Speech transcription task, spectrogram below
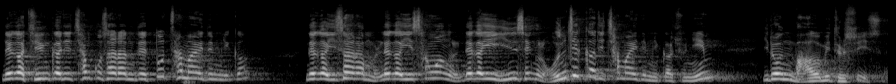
내가 지금까지 참고 살았는데 또 참아야 됩니까? 내가 이 사람을, 내가 이 상황을, 내가 이 인생을 언제까지 참아야 됩니까, 주님? 이런 마음이 들 수 있어요.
